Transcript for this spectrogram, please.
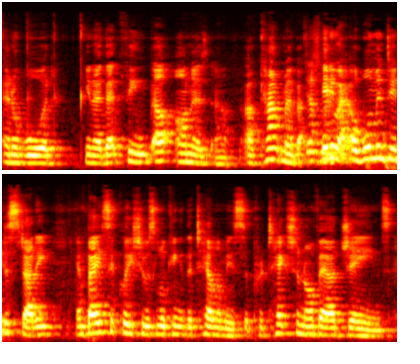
an award you know that thing uh, on a, uh, I can't remember. Doesn't anyway, matter. a woman did a study, and basically she was looking at the telomeres, the protection of our genes,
